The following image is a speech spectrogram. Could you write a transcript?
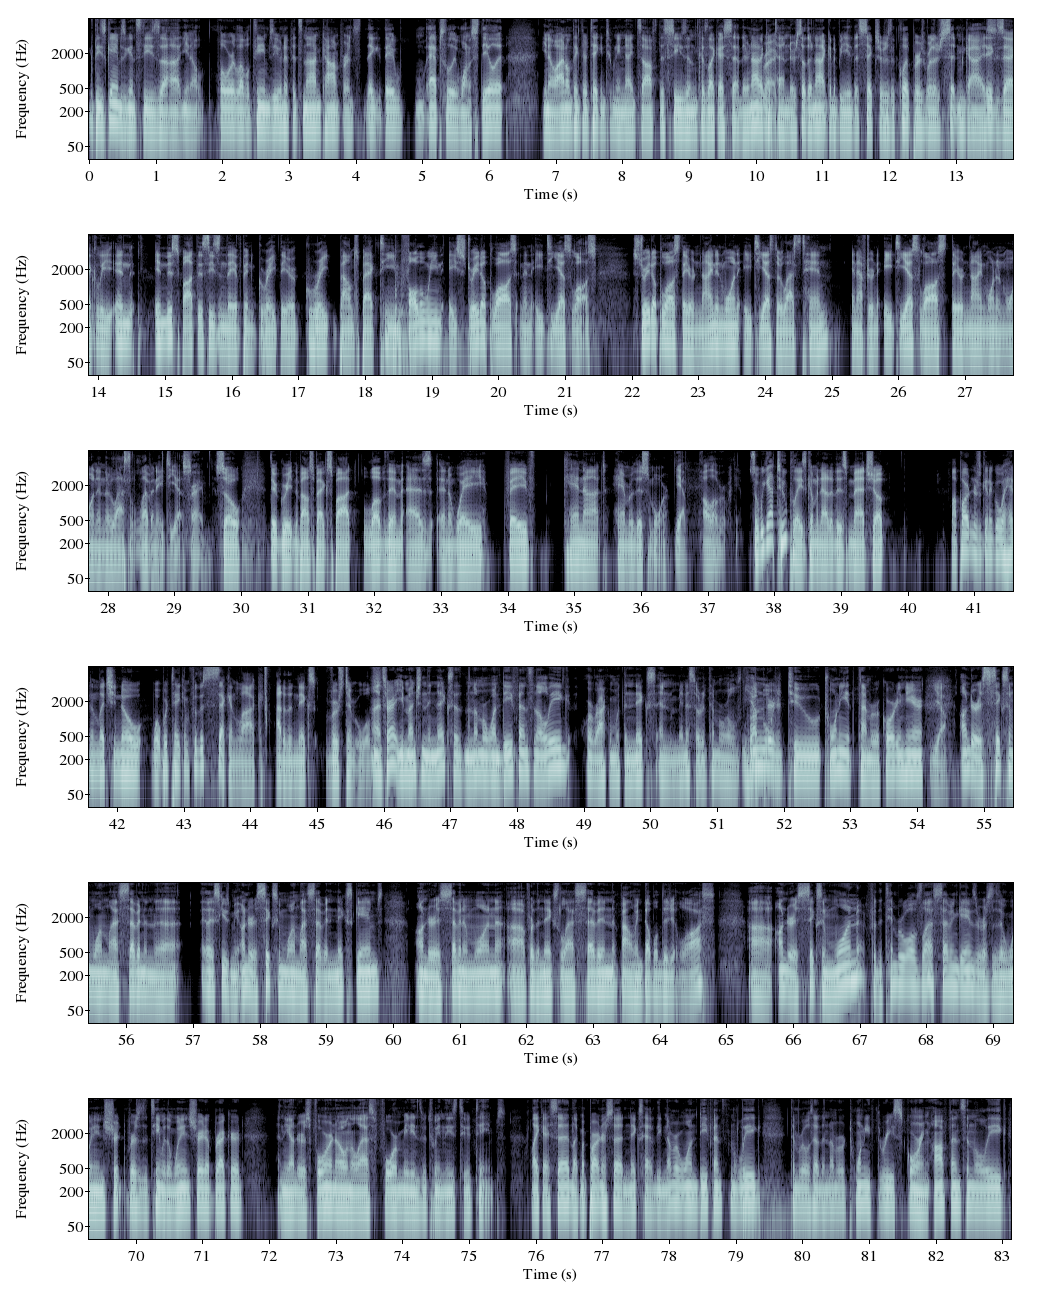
these games against these, uh, you know, lower level teams, even if it's non-conference, they they absolutely want to steal it. You know, I don't think they're taking too many nights off this season because, like I said, they're not a Right. contender, so they're not going to be the Sixers, the Clippers, where they're sitting guys. Exactly. And in this spot this season, they have been great. They are a great bounce back team following a straight up loss and an ATS loss. Straight up loss, they are 9 and 1 ATS their last 10. And after an ATS loss, they are 9 1 and 1 in their last 11 ATS. Right. So they're great in the bounce back spot. Love them as an away fave. Cannot hammer this more. Yeah, all over it with you. So we got two plays coming out of this matchup. My partner's going to go ahead and let you know what we're taking for the second lock out of the Knicks versus Timberwolves. That's right. You mentioned the Knicks as the number one defense in the league. We're rocking with the Knicks and Minnesota Timberwolves Yeah, under boy. 220 at the time of recording here. yeah. Under a six and one last seven in the uh, excuse me, under a six and one last seven Knicks games. Under a seven and one uh, for the Knicks last seven following double digit loss. Uh, under a six and one for the Timberwolves last seven games versus a winning straight versus a team with a winning straight up record, and the under is four and zero in the last four meetings between these two teams. Like I said, like my partner said, Knicks have the number one defense in the league. Timberwolves have the number twenty three scoring offense in the league.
